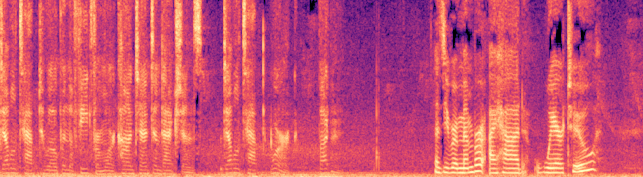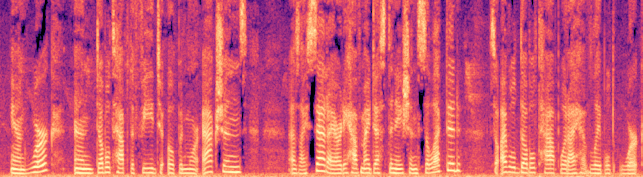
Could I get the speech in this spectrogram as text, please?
Double tap to open the feed for more content and actions. Double tap work button. As you remember, I had where to and work, and double tap the feed to open more actions. As I said, I already have my destination selected, so I will double tap what I have labeled work.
